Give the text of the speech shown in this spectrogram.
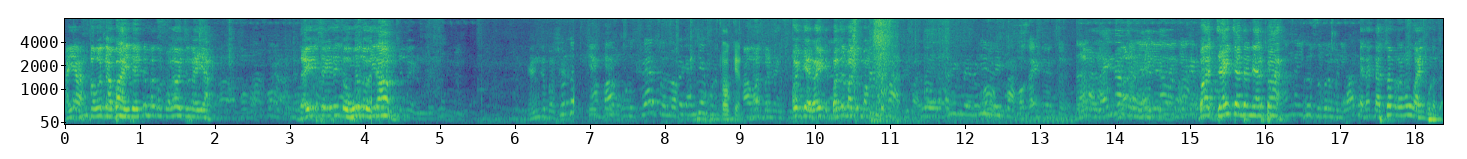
ஐயா. தயவு செய்து இந்த ஊர்ல வைராம். ஓகே ஓகே, ரைட். பத்திரமா இருப்பா. பா, ஜெயச்சந்திரன் யாருப்பா? எனக்கு கஷ்டப்படுறவங்க வாங்கி கொடுங்க.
